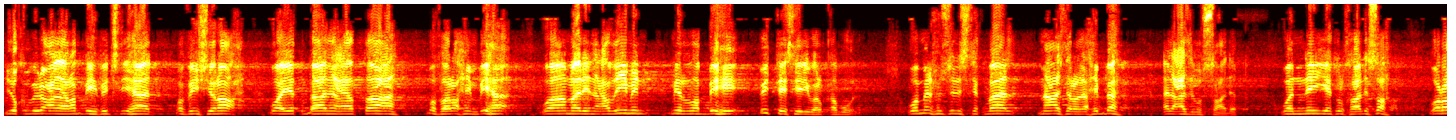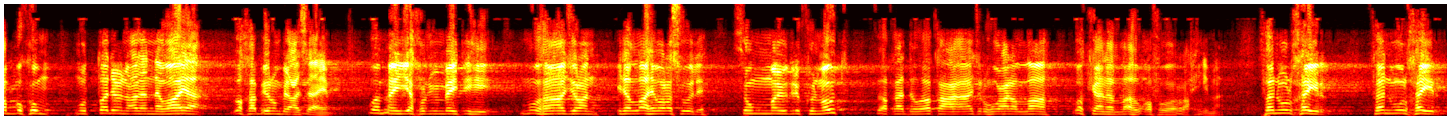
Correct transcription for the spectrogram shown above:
يقبل على ربه في اجتهاد وفي انشراح وإقبال على الطاعة وفرح بها وأمل عظيم من ربه بالتيسير والقبول. ومن حسن الاستقبال معاشر الأحبة العزم الصادق والنية الخالصة وربكم مطلع على النوايا وخبير بالعزائم ومن يخرج من بيته مهاجرا إلى الله ورسوله ثم يدركه الموت فقد وقع أجره على الله وكان الله غفورا رحيما. فنوا الخير فنوا الخير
